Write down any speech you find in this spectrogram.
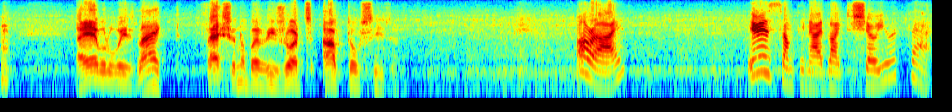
I have always liked fashionable resorts out of season. All right. There is something I'd like to show you at that.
